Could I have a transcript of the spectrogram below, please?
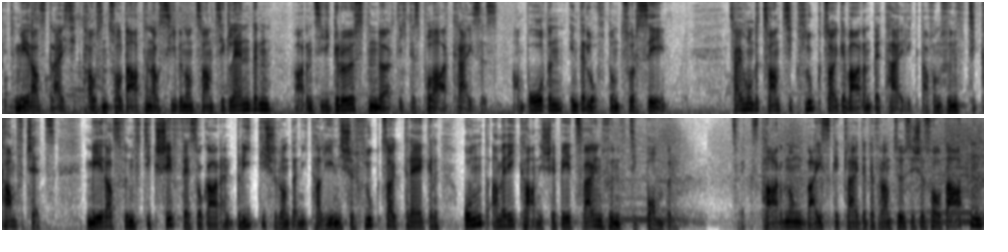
Mit mehr als 30.000 Soldaten aus 27 Ländern waren sie die größten nördlich des Polarkreises, am Boden, in der Luft und zur See. 220 Flugzeuge waren beteiligt, davon 50 Kampfjets, mehr als 50 Schiffe, sogar ein britischer und ein italienischer Flugzeugträger und amerikanische B-52-Bomber. Zwecks Tarnung weiß gekleidete französische Soldaten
